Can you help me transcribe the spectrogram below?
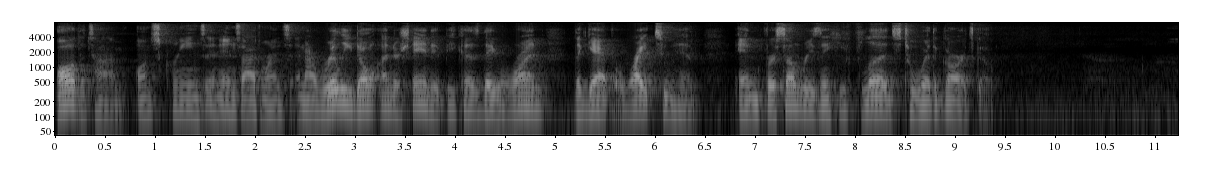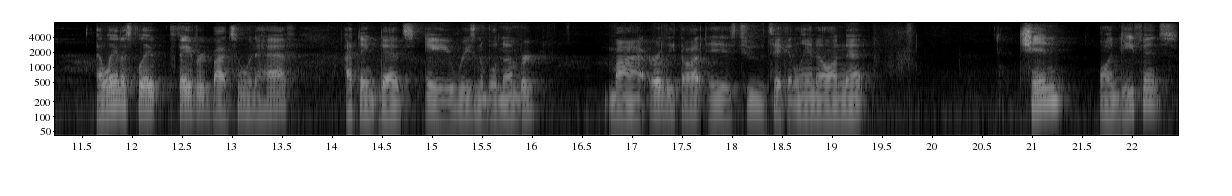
all the time on screens and inside runs. And I really don't understand it because they run the gap right to him. And for some reason, he floods to where the guards go. Atlanta's favored by two and a half. I think that's a reasonable number. My early thought is to take Atlanta on that. Chinn on defense,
